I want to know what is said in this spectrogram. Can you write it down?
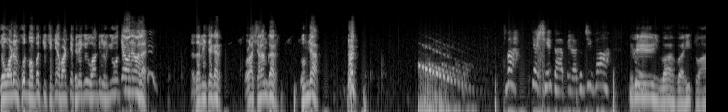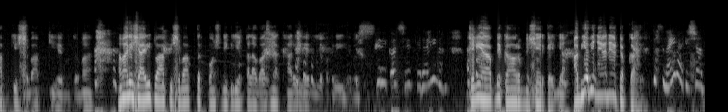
जो वार्डन खुद मोहब्बत की चिट्ठियाँ बांटते फिरेगी वहाँ की लड़कियों को क्या होने वाला है? नज़र नीचे कर थोड़ा शर्म कर। घूम जा। वाह क्या शेर कहा आपने राघव जी वाह। अरे वाह वाही तो आपकी शबाब की है मोहतरमा हमारी शायरी तो आपकी शबाब तक पहुँचने के लिए कलाबाजियाँ खा रही है लपक रही है बस। फिर एक और शेर कह डालिए ना चलिए आपने कहा और हमने शेर कह दिया। अभी अभी नया नया टपका है। तो सुनाइए ना इरशाद।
